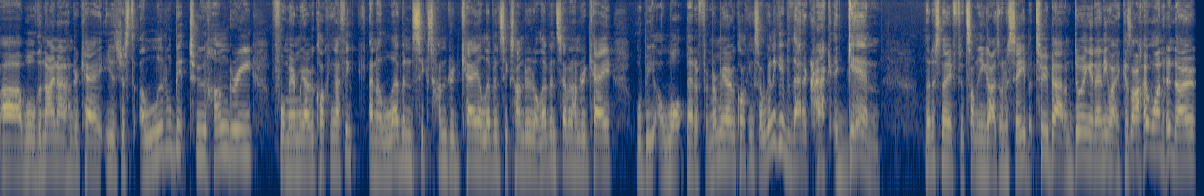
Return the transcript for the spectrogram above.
uh, well, the 9900K is just a little bit too hungry for memory overclocking. I think an 11600K, 11600, 11700K will be a lot better for memory overclocking. So we're gonna give that a crack again. Let us know if it's something you guys wanna see, but too bad, I'm doing it anyway because I wanna know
